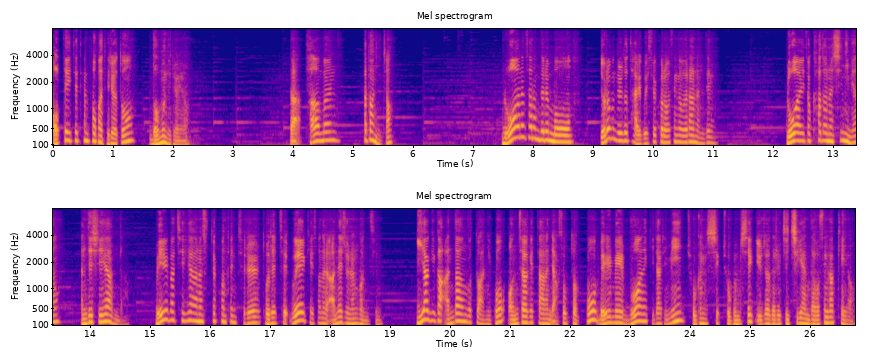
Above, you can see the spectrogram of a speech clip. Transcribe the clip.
업데이트 템포가 느려도 너무 느려요. 자, 다음은 하던이죠. 로아 하는 사람들은 뭐 여러분들도 다 알고 있을 거라고 생각을 하는데 로아에서 카던은 신이며 반드시 해야 한다. 매일같이 해야 하는 숙제 콘텐츠를 도대체 왜 개선을 안 해주는 건지 이야기가 안 닿은 것도 아니고 언제 하겠다는 약속도 없고 매일매일 무한의 기다림이 조금씩 조금씩 유저들을 지치게 한다고 생각해요.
